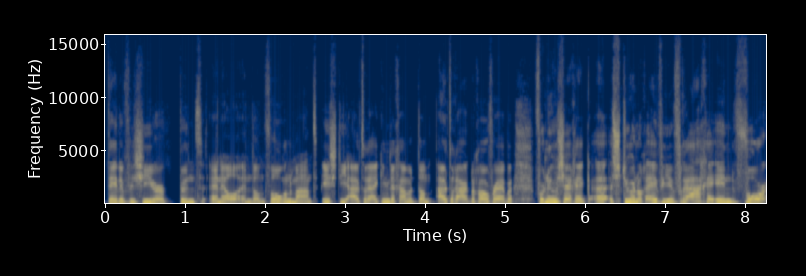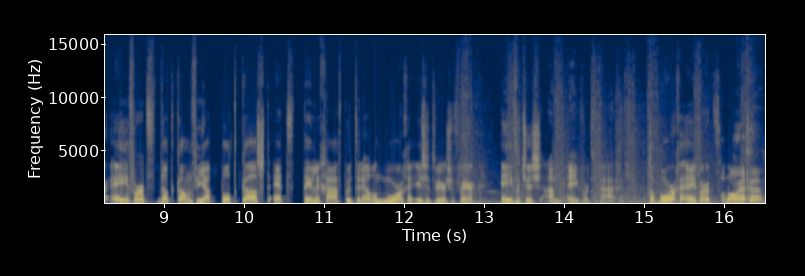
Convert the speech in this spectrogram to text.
televisier.nl en dan volgende maand is die uitreiking. Daar gaan we het dan uiteraard nog over hebben. Voor nu zeg ik, eh, stuur nog even je vragen in voor Evert. Dat kan via podcast.telegraaf.nl, want morgen is het weer zover. Eventjes aan Evert vragen. Tot morgen, Evert. Tot morgen.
